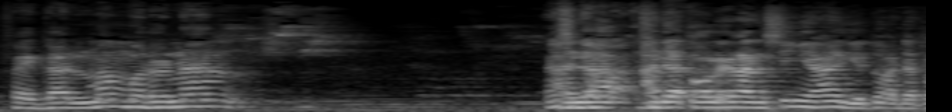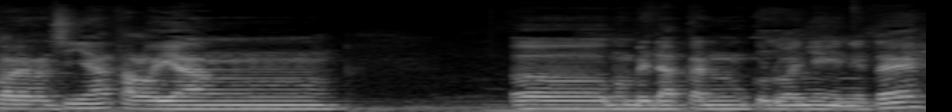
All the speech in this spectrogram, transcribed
Vegan mah merenang ada ada toleransinya gitu ada toleransinya kalau yang eh, membedakan keduanya ini teh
